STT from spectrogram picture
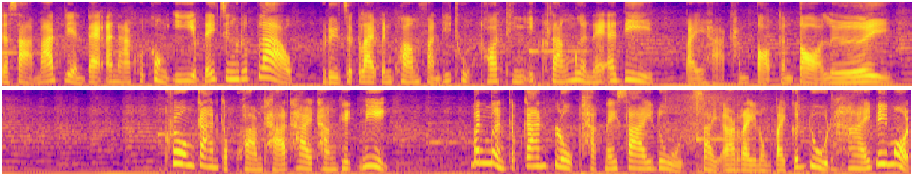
จะสามารถเปลี่ยนแปลงอนาคตของอียิปต์ได้จริงหรือเปล่า หรือจะกลายเป็นความฝันที่ถูกทอดทิ้งอีกครั้งเหมือนในอดีต ไปหาคำตอบกันต่อเลย โครงการกับความท้าทายทางเทคนิค มันเหมือนกับการปลูกผักในทรายดูด ใส่อะไรลงไปก็ดูดหายไปหมด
